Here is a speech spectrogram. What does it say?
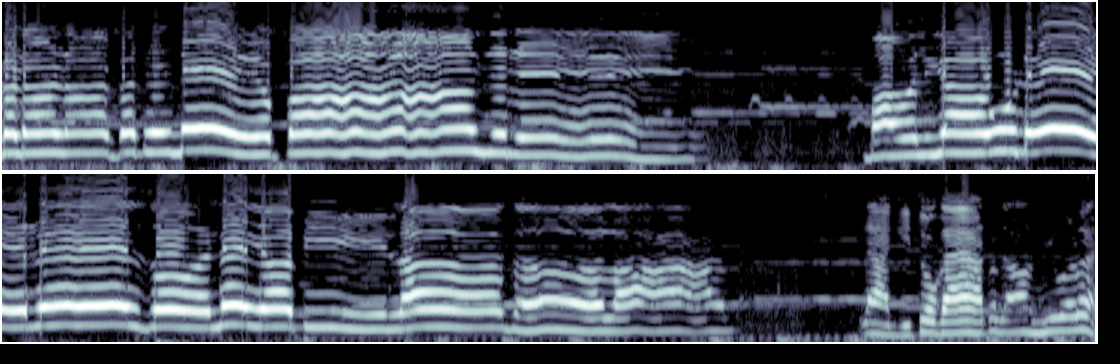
ગડાણા ગડને પાંદ રે. બાવલિયા ઉડે રે જોને અબી લાગલા લાગી ગીતો ગાયા હાટો દાણો નહીં વળે.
